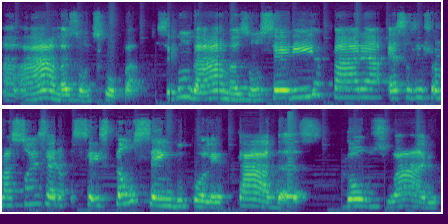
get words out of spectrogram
a Amazon, desculpa, segundo a Amazon, seria para essas informações eram, estão sendo coletadas do usuário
